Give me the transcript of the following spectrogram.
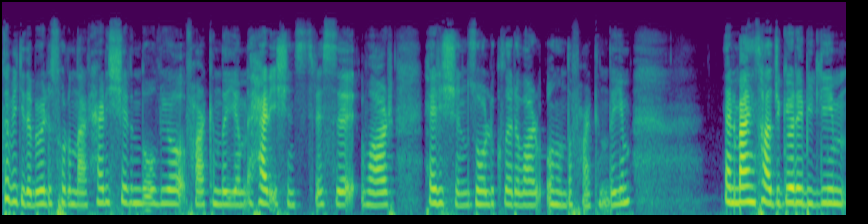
tabii ki de böyle sorunlar her iş yerinde oluyor farkındayım. Her işin stresi var. Her işin zorlukları var. Onun da farkındayım. Yani ben sadece görebildiğim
